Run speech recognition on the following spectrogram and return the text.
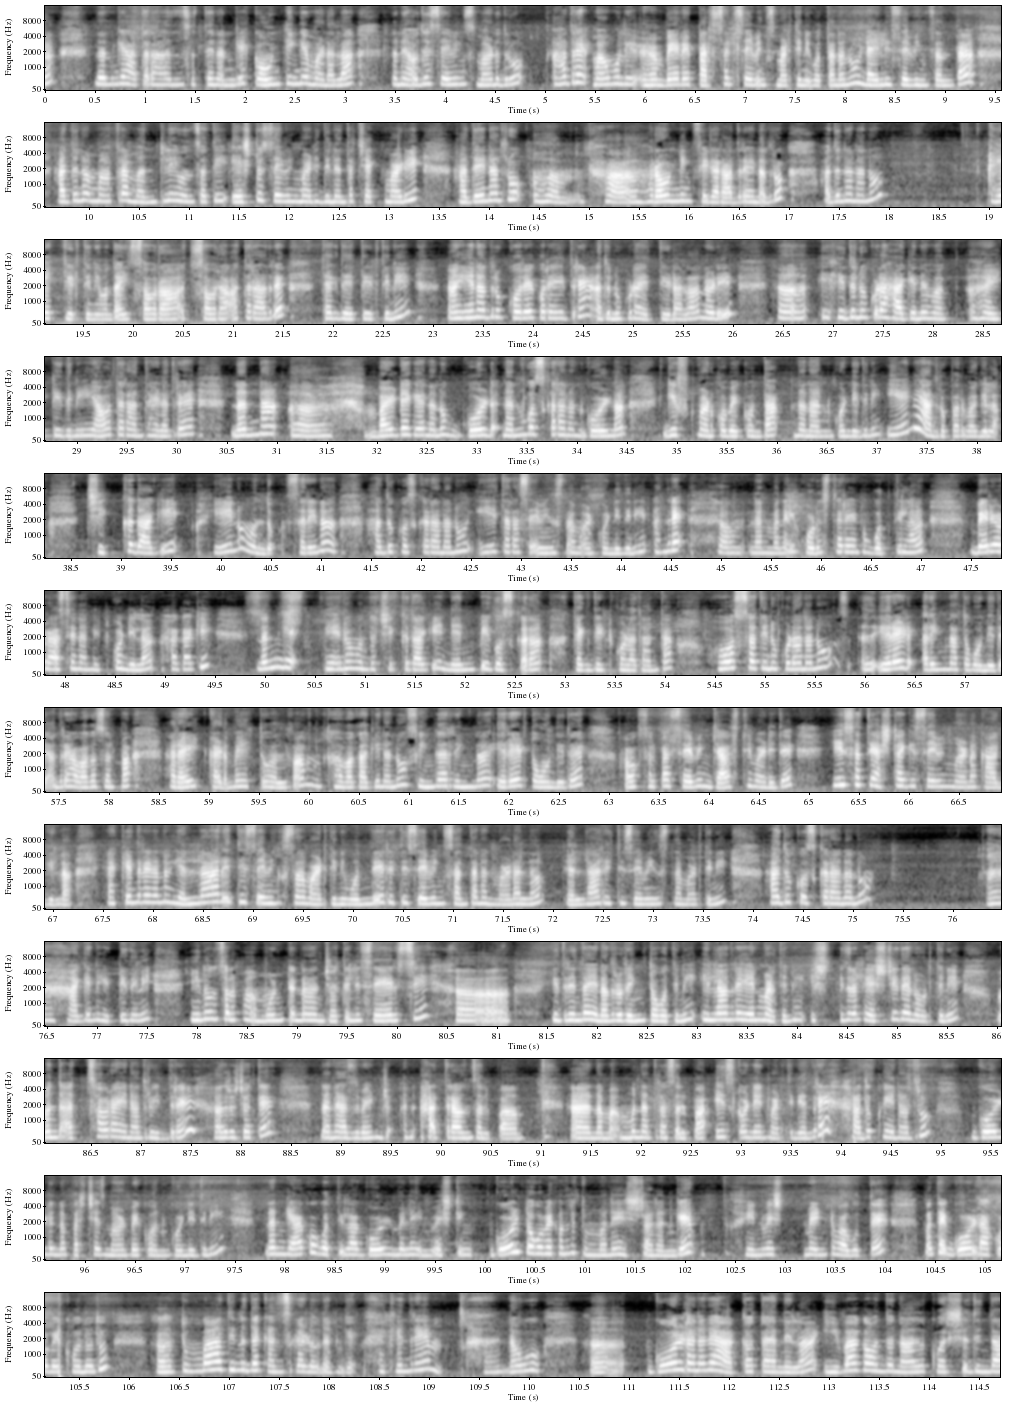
ನನಗೆ ಆ ಥರ ಅನಿಸುತ್ತೆ. ನನಗೆ ಕೌಂಟಿಂಗೇ ಮಾಡಲ್ಲ. ನಾನು ಯಾವುದೇ ಸೇವಿಂಗ್ಸ್ ಮಾಡಿದ್ರು ಆದರೆ ಮಾಮೂಲಿ ಬೇರೆ ಪರ್ಸಲ್ ಸೇವಿಂಗ್ಸ್ ಮಾಡ್ತೀನಿ ಗೊತ್ತಾ? ನಾನು ಡೈಲಿ ಸೇವಿಂಗ್ಸ್ ಅಂತ. ಅದನ್ನು ಮಾತ್ರ ಮಂತ್ಲಿ ಒಂದ್ಸತಿ ಎಷ್ಟು ಸೇವಿಂಗ್ ಮಾಡಿದ್ದೀನಿ ಅಂತ ಚೆಕ್ ಮಾಡಿ, ಅದೇನಾದರೂ ರೌಂಡಿಂಗ್ ಫಿಗರ್ ಆದರೆ ಏನಾದರೂ ಅದನ್ನು ನಾನು ಎತ್ತಿಡ್ತೀನಿ. ಒಂದು ಐದು ಸಾವಿರ, ಹತ್ತು ಸಾವಿರ ಆ ಥರ ಆದರೆ ತೆಗೆದು ಎತ್ತಿಡ್ತೀನಿ. ಏನಾದರೂ ಕೊರೆ ಕೊರೆ ಇದ್ದರೆ ಅದನ್ನು ಕೂಡ ಎತ್ತಿಡಲ್ಲ. ನೋಡಿ ಇದನ್ನು ಕೂಡ ಹಾಗೇ ಇಟ್ಟಿದ್ದೀನಿ. ಯಾವ ಥರ ಅಂತ ಹೇಳಿದ್ರೆ, ನನ್ನ ಬರ್ಡೇಗೆ ನಾನು ಗೋಲ್ಡ್ ನನಗೋಸ್ಕರ ನಾನು ಗೋಲ್ಡ್ನ ಗಿಫ್ಟ್ ಮಾಡ್ಕೋಬೇಕು ಅಂತ ನಾನು ಅಂದ್ಕೊಂಡಿದ್ದೀನಿ ಏನೇ ಆದರೂ ಪರವಾಗಿಲ್ಲ. ಚಿಕ್ಕದಾಗಿ ಏನೋ ಒಂದು, ಸರಿನಾ? ಅದಕ್ಕೋಸ್ಕರ ನಾನು ಈ ಥರ ಸೇವಿಂಗ್ಸ್ನ ಮಾಡ್ಕೊಂಡಿದ್ದೀನಿ. ಅಂದರೆ ನನ್ನ ಮನೇಲಿ ಕೊಡಿಸ್ತಾರೆ ಏನೋ ಗೊತ್ತಿಲ್ಲ. ಬೇರೆಯವ್ರ ಆಸೆ ನಾನು ಇಟ್ಕೊಂಡಿಲ್ಲ. ಹಾಗಾಗಿ, ನನಗೆ ಏನೋ ಒಂದು ಚಿಕ್ಕದಾಗಿ ನೆನಪಿಗೋಸ್ಕರ ತೆಗೆದಿಟ್ಕೊಳ್ಳೋದಂತ. ಹೋದ ಸತಿನೂ ಕೂಡ ನಾನು ಎರಡು ರಿಂಗ್ನ ತೊಗೊಂಡಿದ್ದೆ. ಅಂದರೆ ಆವಾಗ ಸ್ವಲ್ಪ ರೈಟ್ ಕಡಿಮೆ ಇತ್ತು ಅಲ್ವಾ? ಅವಾಗಾಗಿ ನಾನು ಫಿಂಗರ್ ರಿಂಗ್ನ ಎರಡು ತೊಗೊಂಡಿದ್ದೆ. ಅವಾಗ ಸ್ವಲ್ಪ ಸೇವಿಂಗ್ ಜಾಸ್ತಿ ಮಾಡಿದೆ ಈ ಸತಿ ಅಷ್ಟಾಗಿ ಸೇವಿಂಗ್ ಮಾಡೋಕ್ಕಾಗಿಲ್ಲ. ಯಾಕೆಂದರೆ ನಾನು ಎಲ್ಲ ರೀತಿ ಸೇವಿಂಗ್ಸ್ನ ಮಾಡ್ತೀನಿ. ಒಂದೇ ರೀತಿ ಸೇವಿಂಗ್ಸ್ ಅಂತ ನಾನು ಮಾಡಲ್ಲ. ಎಲ್ಲ ರೀತಿ ಸೇವಿಂಗ್ಸ್ನ ಮಾಡ್ತೀನಿ. ಅದಕ್ಕೋಸ್ಕರ ನಾನು ಹಾಗೆಯೇ ಇಟ್ಟಿದ್ದೀನಿ. ಇನ್ನೊಂದು ಸ್ವಲ್ಪ ಅಮೌಂಟನ್ನು ನನ್ನ ಜೊತೇಲಿ ಸೇರಿಸಿ ಇದರಿಂದ ಏನಾದರೂ ರಿಂಗ್ ತೊಗೋತೀನಿ. ಇಲ್ಲಾಂದರೆ ಏನು ಮಾಡ್ತೀನಿ? ಇಷ್ಟು, ಇದರಲ್ಲಿ ಎಷ್ಟಿದೆ ನೋಡ್ತೀನಿ. ಒಂದು ಹತ್ತು ಸಾವಿರ ಏನಾದರೂ ಇದ್ದರೆ ಅದ್ರ ಜೊತೆ ನನ್ನ ಹಸ್ಬೆಂಡ್ ಜೊ ಹತ್ರ ಒಂದು ಸ್ವಲ್ಪ ನಮ್ಮ ಅಮ್ಮನ ಹತ್ರ ಸ್ವಲ್ಪ ಈಸ್ಕೊಂಡು ಏನು ಮಾಡ್ತೀನಿ ಅಂದರೆ ಅದಕ್ಕೂ ಏನಾದರೂ ಗೋಲ್ಡನ್ನ ಪರ್ಚೇಸ್ ಮಾಡಬೇಕು ಅಂದ್ಕೊಂಡಿದ್ದೀನಿ ನನಗೆ ಯಾಕೋ ಗೊತ್ತಿಲ್ಲ ಗೋಲ್ಡ್ ಮೇಲೆ ಇನ್ವೆಸ್ಟಿಂಗ್ ಗೋಲ್ಡ್ ತೊಗೋಬೇಕು ಅಂದರೆ ತುಂಬಾ ಇಷ್ಟ ನನಗೆ. ಇನ್ವೆಸ್ಟ್ಮೆಂಟು ಆಗುತ್ತೆ. ಮತ್ತು ಗೋಲ್ಡ್ ಹಾಕೋಬೇಕು ಅನ್ನೋದು ತುಂಬ ದಿನದ ಕನಸುಗಳು ನನಗೆ. ಯಾಕೆಂದರೆ ನಾವು ಗೋಲ್ಡ್ ಅನ್ನೋದೇ ಹಾಕೋತಾ ಇರಲಿಲ್ಲ. ಇವಾಗ ಒಂದು ನಾಲ್ಕು ವರ್ಷದಿಂದ,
